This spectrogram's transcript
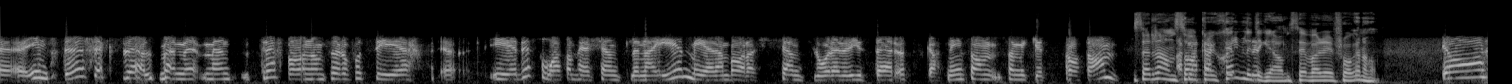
eh, inte sexuellt, men, men träffa honom för att få se, eh, är det så att de här känslorna är mer än bara känslor eller just det här uppskattning som, som mycket pratar om? Så rannsaka dig själv lite grann, se vad det är frågan om. Ja,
